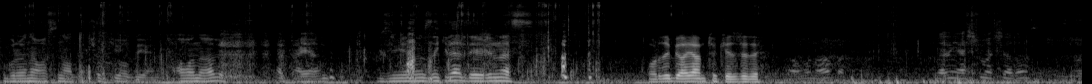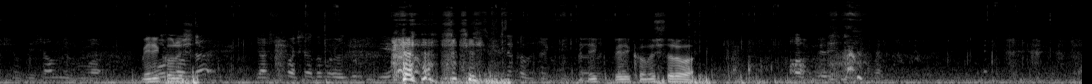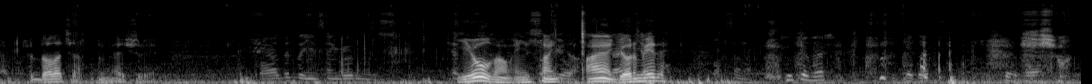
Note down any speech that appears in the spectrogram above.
buranın havasını aldık. Çok iyi oldu yani. Aman abi. Bak ayağım. Bizim yanımızdakiler devrilmez. Orada bir ayağım tökezledi. Aman abi bak. Zaten yaşlı başlı adamsın şimdi. Başımıza iş almıyoruz bu. Beni konuş. Yaşlı başlı adamı öldürdü diye üstümüze kalacaksın. Beni, beni konuşturma. Abi. Şu dala çarptım ya şuraya. Bayağıdır da insan görmüyoruz. İyi oldu ama insan oldu. aynen Bence- görmeye de. Baksana. Bu kadar. Bu kadar.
